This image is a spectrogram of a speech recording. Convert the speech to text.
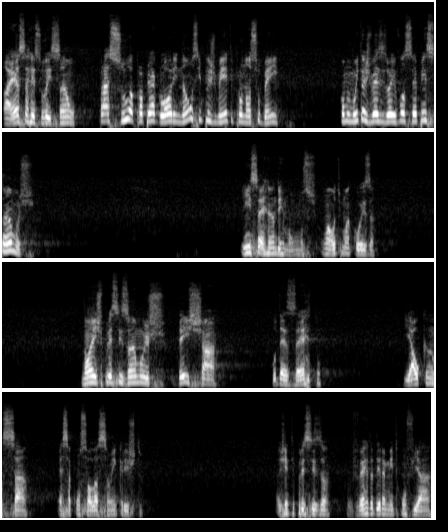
a essa ressurreição para a sua própria glória e não simplesmente para o nosso bem como muitas vezes eu e você pensamos. E encerrando, irmãos, uma última coisa. Nós precisamos deixar o deserto e alcançar essa consolação em Cristo. A gente precisa verdadeiramente confiar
